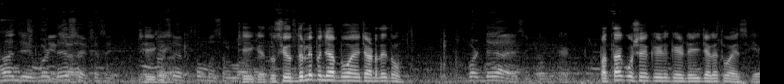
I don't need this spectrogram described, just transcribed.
ਹਾਂਜੀ ਵੱਡੇ ਸਿੱਖ ਸੀ। ਠੀਕ ਹੈ ਸਿੱਖ ਤੋਂ ਮੁਸਲਮਾਨ। ਠੀਕ ਹੈ। ਤੁਸੀਂ ਉਧਰਲੇ ਪੰਜਾਬੋਂ ਆਏ ਚੜ੍ਹਦੇ ਤੋਂ? ਵੱਡੇ ਆਏ ਸੀ। ਪਤਾ ਕੁਛ ਕਿਹੜੀ ਕਿਹੜੀ ਜਗ੍ਹਾ ਤੋਂ ਆਏ ਸੀ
